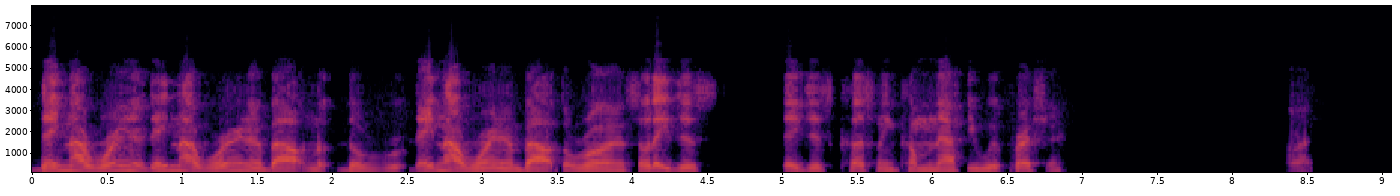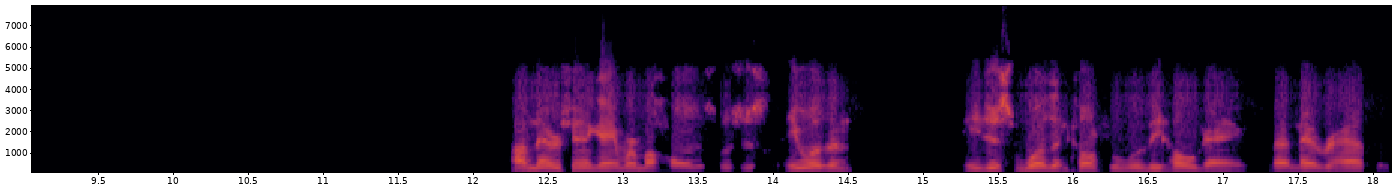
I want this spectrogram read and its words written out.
they not worrying. They not worrying about the, the. They not worrying about the run. So they just they just constantly coming after you with pressure. All right. I've never seen a game where Mahomes was just he wasn't he just wasn't comfortable with the whole game. That never happened.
